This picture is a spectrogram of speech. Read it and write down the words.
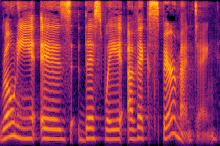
RHONY is this way of experimenting.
